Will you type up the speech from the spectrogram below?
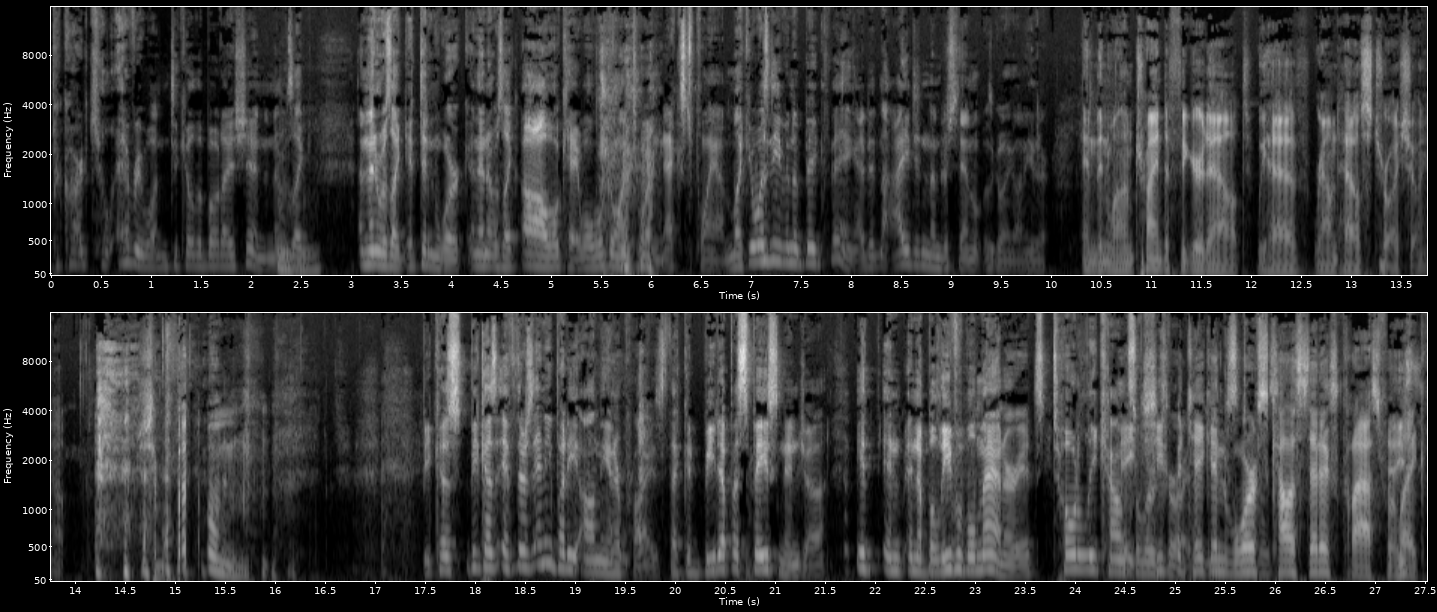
Picard kill everyone to kill the Bodai Shin, and it was like, and then it was like it didn't work, and then it was like, oh okay, well we'll go on to our next plan. Like it wasn't even a big thing. I didn't. I didn't understand what was going on either. And then while I'm trying to figure it out, we have Roundhouse Troi showing up. Boom. Because because if there's anybody on the Enterprise that could beat up a space ninja it, in in a believable manner, it's totally Hey, Counselor she's Troi. been taking makes Worf's total calisthenics class for Yeah, he's- like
